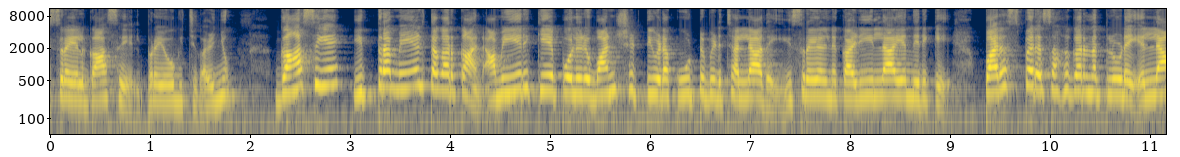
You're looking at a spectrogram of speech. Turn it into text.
ഇസ്രയേൽ ഗാസയിൽ പ്രയോഗിച്ചു കഴിഞ്ഞു. ഗാസയെ ഇത്രമേൽ തകർക്കാൻ അമേരിക്കയെ പോലൊരു വൻശക്തിയുടെ കൂട്ടുപിടിച്ചല്ലാതെ ഇസ്രയേലിന് കഴിയില്ല എന്നിരിക്കെ പരസ്പര സഹകരണത്തിലൂടെ എല്ലാ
